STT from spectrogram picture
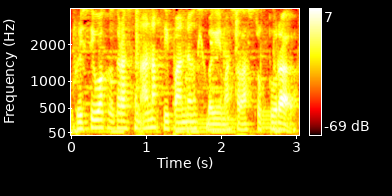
peristiwa kekerasan anak dipandang sebagai masalah struktural,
